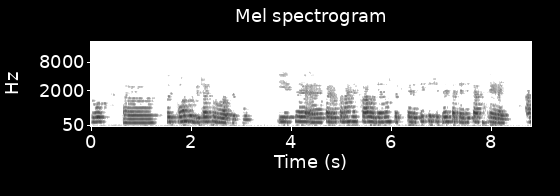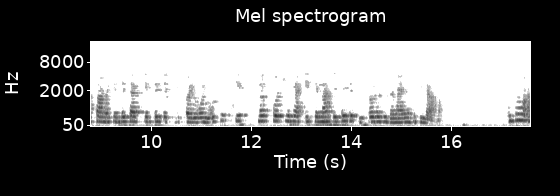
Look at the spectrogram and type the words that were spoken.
до е, спецфонду бюджету розвитку. І це е, перевиконання склало 94 тисячі 350 гривень, а саме 77 тисяч від пайової участі надходження і 17 тисяч від продажу земельних ділянок. Ну, а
